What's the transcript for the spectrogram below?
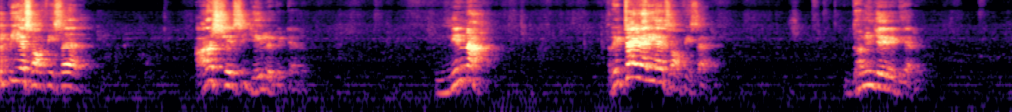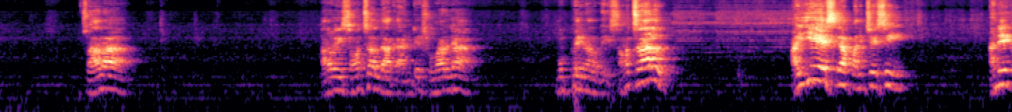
ఐపీఎస్ ఆఫీసర్ అరెస్ట్ చేసి జైల్లో పెట్టారు. నిన్న retired IAS officer Dhanunjaya Reddy garu చాలా అరవై సంవత్సరాల దాకా అంటే సుమారుగా ముప్పై నలభై సంవత్సరాలు ఐఏఎస్గా పనిచేసి అనేక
